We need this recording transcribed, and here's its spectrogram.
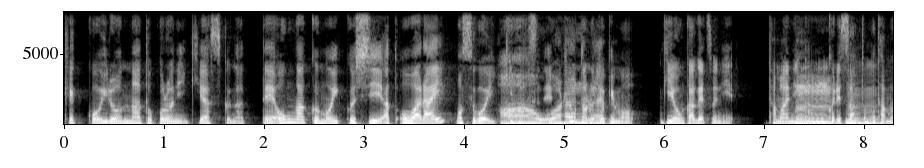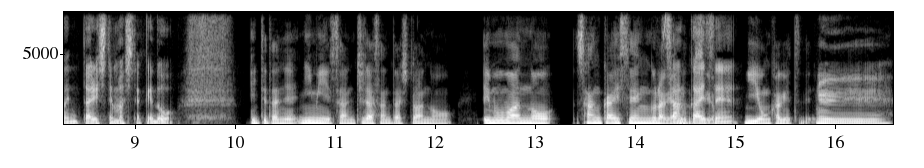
結構いろんなところに行きやすくなって、音楽も行くし、あとお笑いもすごい行きますね。京都の時も、祇園花月にたまに、うんうんクリスさんともたまに行ったりしてましたけど、言ってたね、ニミさん、チラさんたちとあの、M1 の3回戦ぐらいやるん3ですよ。回戦。祇園ヶ月で。え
